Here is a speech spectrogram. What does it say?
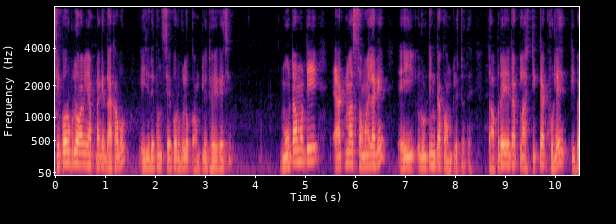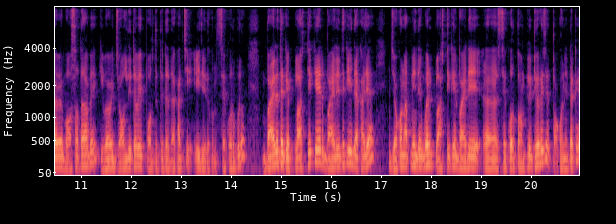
শেকড়গুলো আমি আপনাকে দেখাবো এই যে দেখুন, শেকড়গুলো কমপ্লিট হয়ে গেছে। মোটামুটি এক মাস সময় লাগে এই রুটিনটা কমপ্লিট হতে। তারপরে এটা প্লাস্টিকটা খুলে কীভাবে বসাতে হবে, কীভাবে জল দিতে হবে এই পদ্ধতিটা দেখাচ্ছি। এই যে দেখুন, শেকড়গুলো বাইরে থেকে প্লাস্টিকের বাইরে থেকেই দেখা যায়, যখন আপনি দেখবেন প্লাস্টিকের বাইরে শেকড় কমপ্লিট হয়ে গেছে, তখন এটাকে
